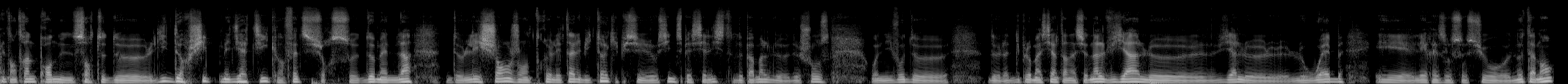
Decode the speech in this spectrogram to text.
est en train de prendre une sorte de leadership médiatique en fait sur ce domaine-là de l'échange entre l'État et les big tech et puis c'est aussi une spécialiste de pas mal de, choses au niveau de, de, la diplomatie internationale via le via le, le, web et les réseaux sociaux notamment.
